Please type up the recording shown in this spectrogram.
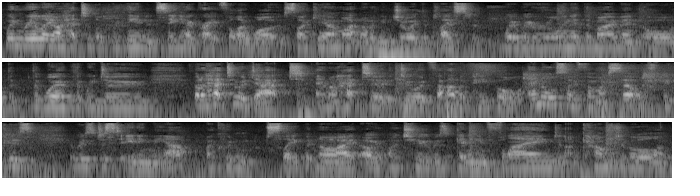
when really i had to look within and see how grateful i was. Like yeah i might not have enjoyed the place where we were all in at the moment or the, the work that we do but i had to adapt and i had to do it for other people and also for myself because it was just eating me up i couldn't sleep at night i, I too was getting inflamed and uncomfortable and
